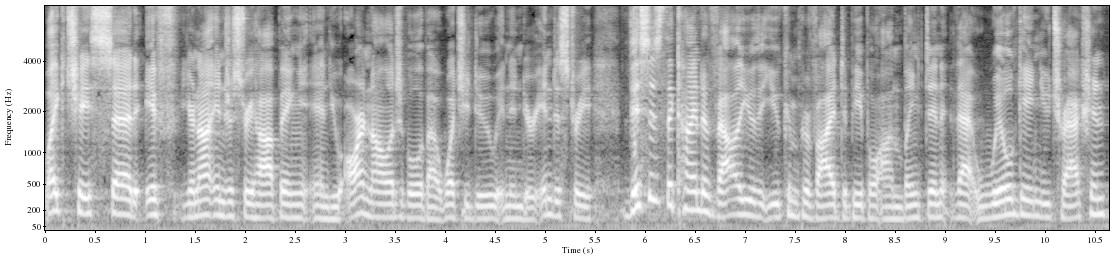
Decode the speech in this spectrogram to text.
like Chase said, if you're not industry hopping and you are knowledgeable about what you do and in your industry, this is the kind of value that you can provide to people on LinkedIn that will gain you traction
